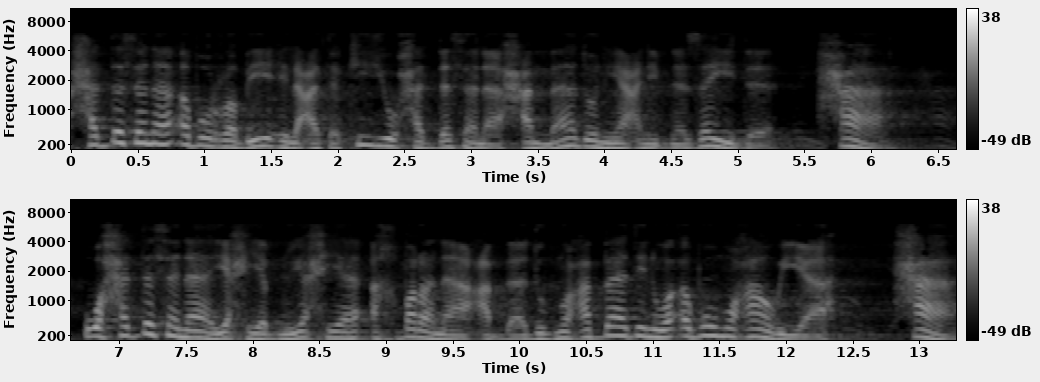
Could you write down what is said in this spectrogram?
حدثنا أبو الربيع العتكي حدثنا حماد يعني بن زيد حا. وحدثنا يحيى بن يحيى أخبرنا عباد بن عباد وأبو معاوية حا.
